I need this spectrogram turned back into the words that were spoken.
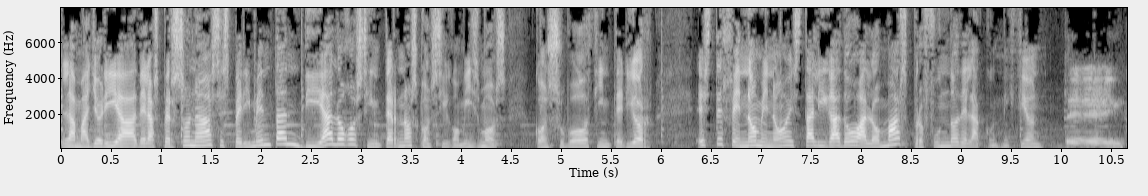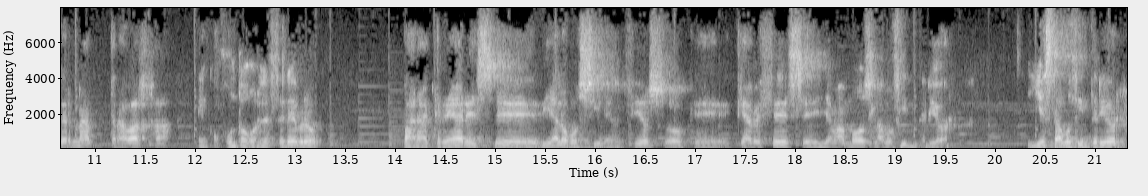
La mayoría de las personas experimentan diálogos internos consigo mismos, con su voz interior. Este fenómeno está ligado a lo más profundo de la cognición. De interna trabaja en conjunto con el cerebro para crear ese diálogo silencioso que, a veces eh, llamamos la voz interior. Y esta voz interior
